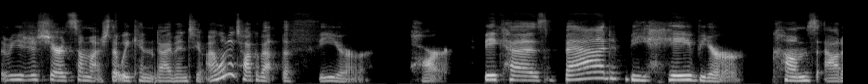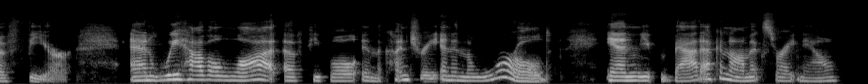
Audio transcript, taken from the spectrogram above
you just shared so much that we can dive into. I want to talk about the fear part because bad behavior comes out of fear. And we have a lot of people in the country and in the world in bad economics right now,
